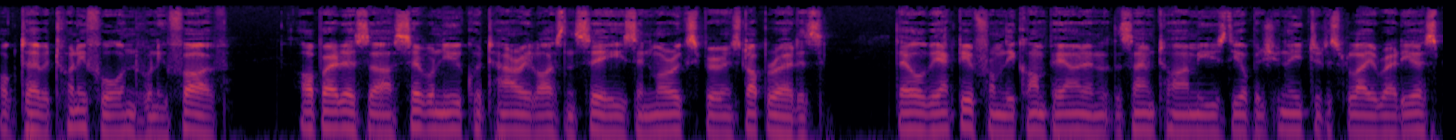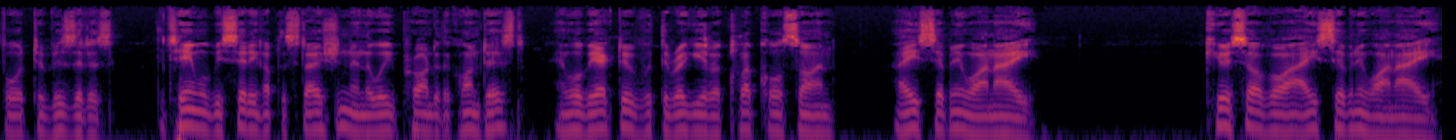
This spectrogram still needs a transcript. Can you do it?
October 24 and 25. Operators are several new Qatari licensees and more experienced operators. They will be active from the compound and at the same time use the opportunity to display radio sport to visitors. The team will be setting up the station in the week prior to the contest and will be active with the regular club call sign A71A. QSL via A71A.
